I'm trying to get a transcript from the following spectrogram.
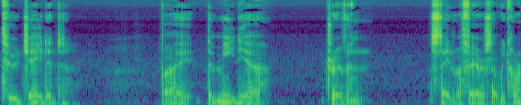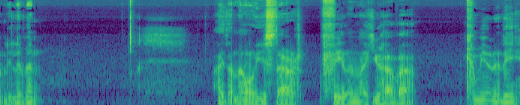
too jaded by the media driven state of affairs that we currently live in. I don't know, you start feeling like you have a community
